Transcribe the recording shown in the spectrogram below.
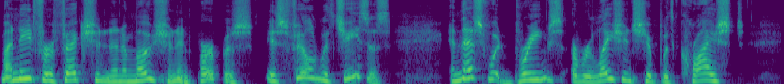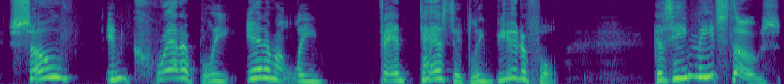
My need for affection and emotion and purpose is filled with Jesus. And that's what brings a relationship with Christ so incredibly, intimately, fantastically beautiful. Because he meets those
